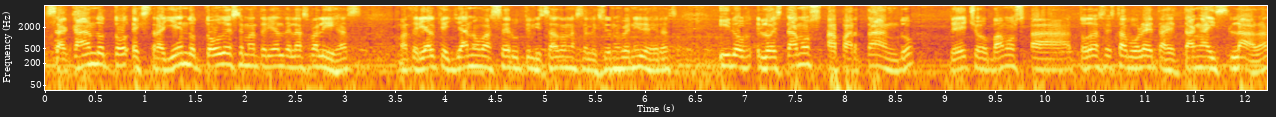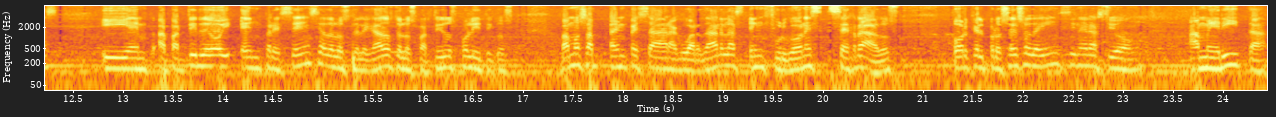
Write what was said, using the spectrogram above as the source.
sacando, to extrayendo todo ese material de las valijas, material que ya no va a ser utilizado en las elecciones venideras, y lo, lo estamos apartando. De hecho, vamos a, todas estas boletas están aisladas y a partir de hoy, en presencia de los delegados de los partidos políticos, vamos a, a empezar a guardarlas en furgones cerrados, porque el proceso de incineración amerita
